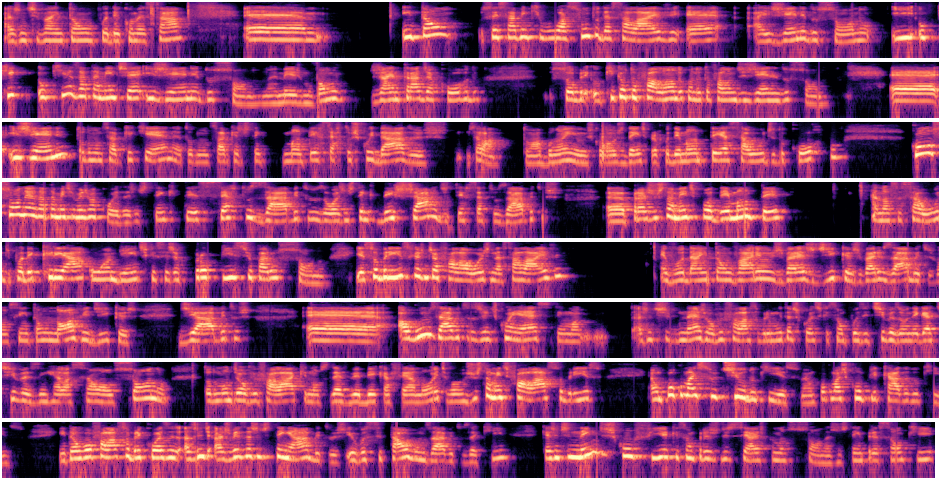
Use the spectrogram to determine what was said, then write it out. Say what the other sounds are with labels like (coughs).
A gente vai então poder começar. É... Então, vocês sabem que o assunto dessa live é a higiene do sono e o que, o que exatamente é higiene do sono, não é mesmo? Vamos já entrar de acordo sobre o que, que eu estou falando quando eu estou falando de higiene do sono. É, higiene, todo mundo sabe o que, que é, né? Todo mundo sabe que a gente tem que manter certos cuidados, sei lá, tomar banho, escovar os dentes para poder manter a saúde do corpo. Com o sono é exatamente a mesma coisa. A gente tem que ter certos hábitos, ou a gente tem que deixar de ter certos hábitos, uh, para justamente poder manter a nossa saúde, poder criar um ambiente que seja propício para o sono. E é sobre isso que a gente vai falar hoje nessa live. Eu vou dar então vários, várias dicas, vários hábitos, vão ser então nove dicas de hábitos. É, alguns hábitos a gente conhece, tem uma, a gente né, já ouviu falar sobre muitas coisas que são positivas ou negativas em relação ao sono. Todo mundo já ouviu falar que não se deve beber café à noite. Eu vou justamente falar sobre isso. É um pouco mais sutil do que isso, é um pouco mais complicado do que isso. Então, eu vou falar sobre coisas. A gente, às vezes a gente tem hábitos, e eu vou citar alguns hábitos aqui, que a gente nem desconfia que são prejudiciais para o nosso sono. A gente tem a impressão que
